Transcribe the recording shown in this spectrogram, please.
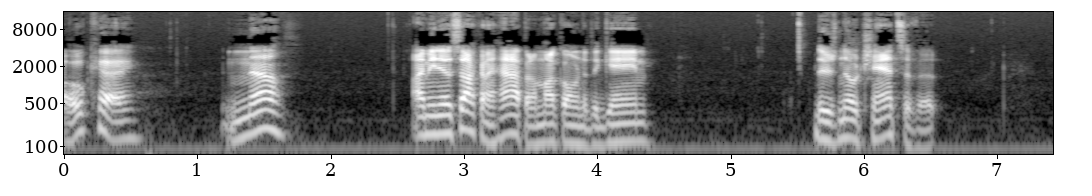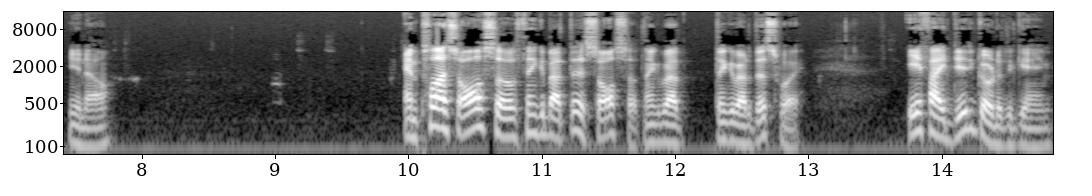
okay. No, I mean it's not going to happen. I'm not going to the game. There's no chance of it, you know. And plus, also think about this. Also think about think about it this way: if I did go to the game,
